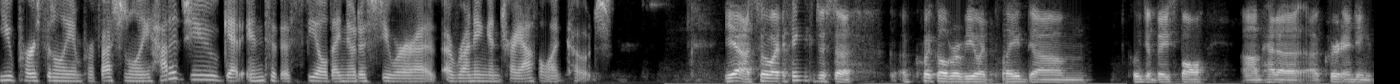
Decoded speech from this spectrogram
you personally and professionally. How did you get into this field? I noticed you were a, a running and triathlon coach. Yeah, so I think just a, a quick overview. I played um, collegiate baseball um, had a, a career-ending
